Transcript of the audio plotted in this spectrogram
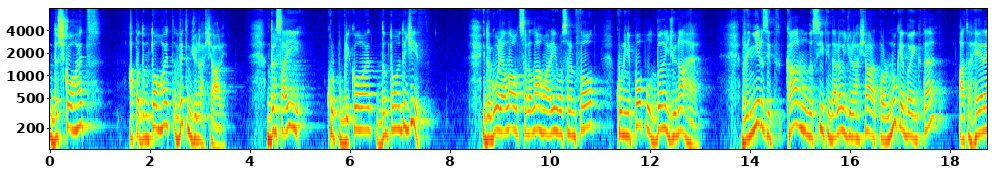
ndëshkohet apo dëmtohet vetëm gjynahqari, ndërsa ai kur publikohet dëmtohen të gjithë. I Dërguari i Allahut sallallahu alejhi ve selem thotë, Kur në një popull bëhen gjynahe dhe njerëzit kanë mundësi t'i ndalojnë gjynahqarët por nuk e bëjnë këtë, atëherë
